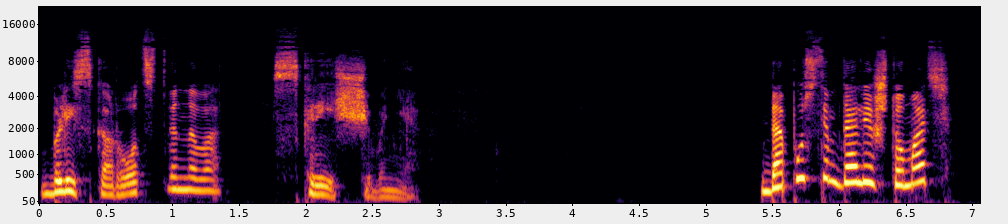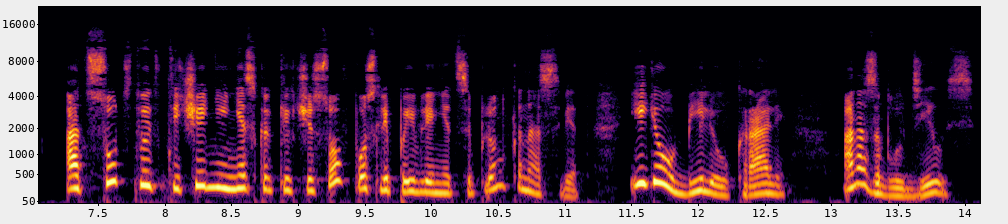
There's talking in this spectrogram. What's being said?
близкородственного скрещивания. Допустим далее, что мать отсутствует в течение нескольких часов после появления цыпленка на свет. Ее убили, украли, она заблудилась.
